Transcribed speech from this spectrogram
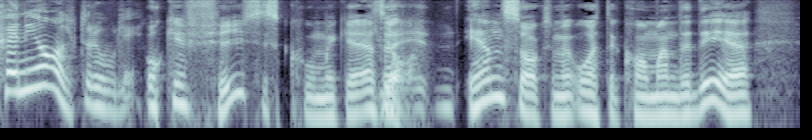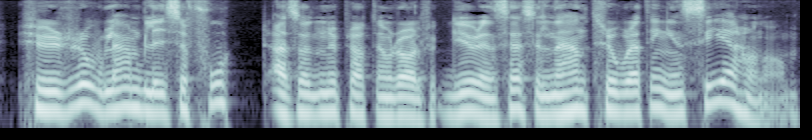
genialt rolig. Och en fysisk komiker. Alltså, En sak som är återkommande det är hur rolig han blir så fort, alltså nu pratar jag om rollfiguren Cecil, när han tror att ingen ser honom.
